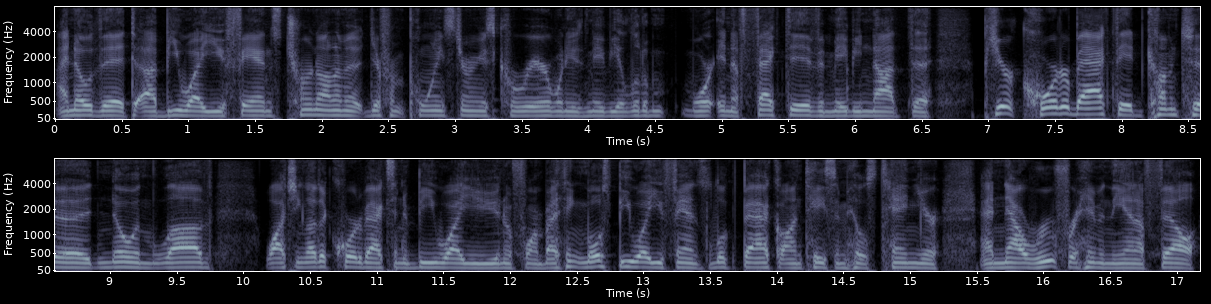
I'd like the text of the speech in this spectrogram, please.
I know that uh, BYU fans turned on him at different points during his career when he was maybe a little more ineffective and maybe not the pure quarterback they'd come to know and love watching other quarterbacks in a BYU uniform. But I think most BYU fans look back on Taysom Hill's tenure and now root for him in the NFL.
